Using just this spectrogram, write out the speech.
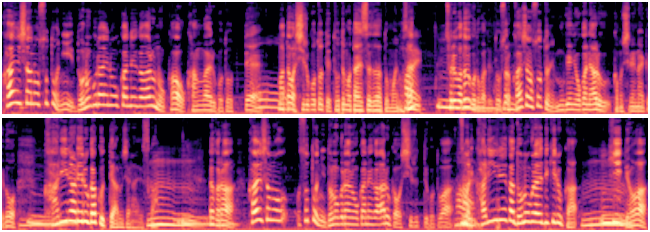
会社の外にどのぐらいのお金があるのかを考えることってまたは知ることってとても大切だと思いますね、はい。うん。それはどういうことかというと、んそれは会社の外に無限にお金あるかもしれないけど、うん。借りられる額ってあるじゃないですか、うん。だから会社の外にどのぐらいのお金があるかを知るってことは、はい。つまり借り入れがどのぐらいできるか、うん。ひいては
